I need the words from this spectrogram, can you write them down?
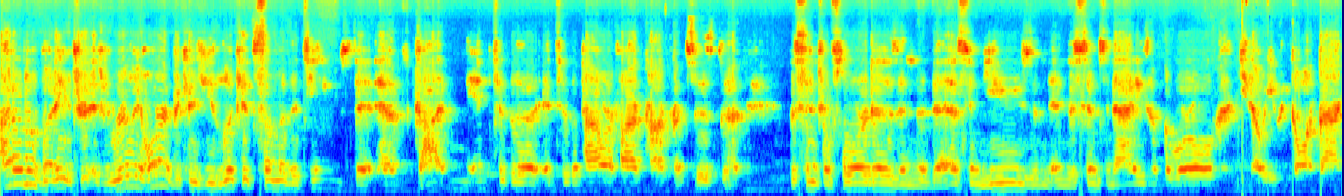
I don't know, buddy. It's, it's really hard because you look at some of the teams that have gotten into the into the Power Five conferences, the the Central Floridas and the, the SMUs and, and the Cincinnati's of the world, and you know, even going back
